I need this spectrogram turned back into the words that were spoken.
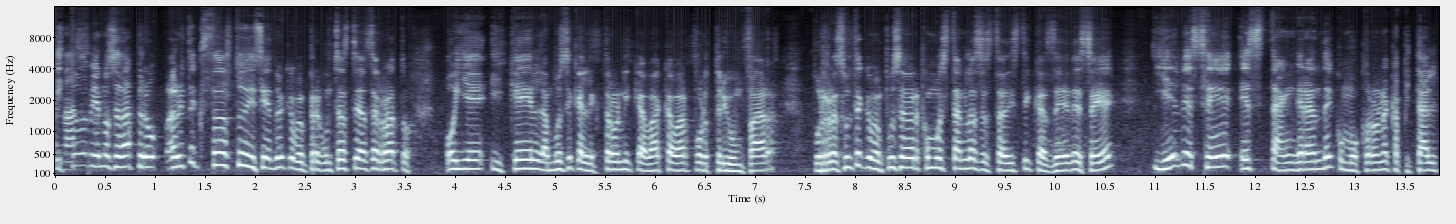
Y más- todavía no se da, pero ahorita que estabas tú diciendo y que me preguntaste hace rato, oye, ¿y qué la música electrónica va a acabar por triunfar? Pues resulta que me puse a ver cómo están las estadísticas de EDC y EDC es tan grande como Corona Capital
